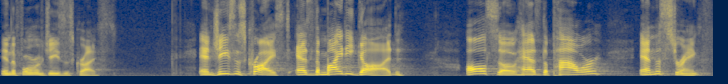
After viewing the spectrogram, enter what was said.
in the form of Jesus Christ. And Jesus Christ, as the mighty God, also has the power and the strength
